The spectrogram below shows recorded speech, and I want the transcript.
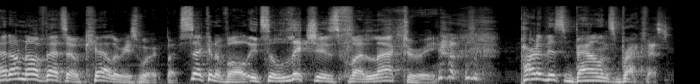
I don't know if that's how calories work, but second of all, it's a lich's phylactery. Part of this balanced breakfast.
